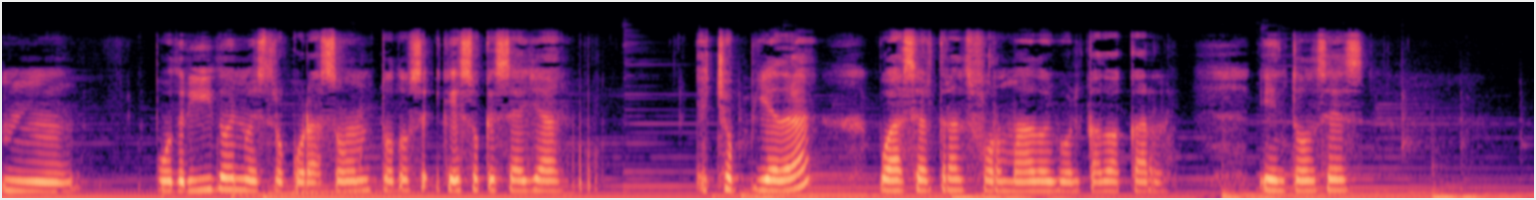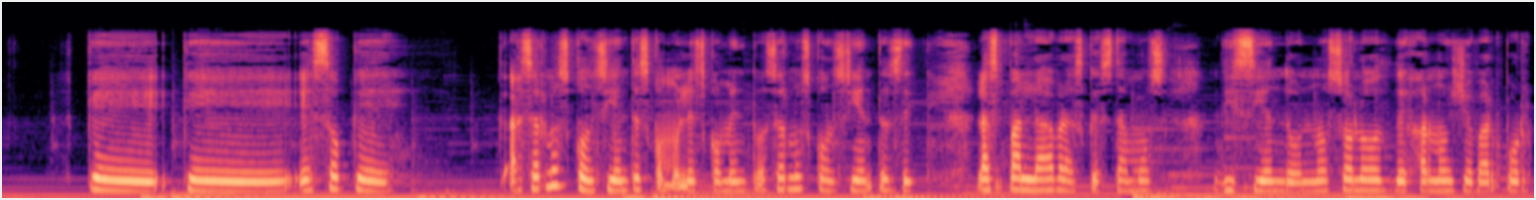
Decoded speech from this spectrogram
mm, podrido en nuestro corazón, todo eso que se haya hecho piedra pueda ser transformado y volcado a carne. Y entonces que, que eso que hacernos conscientes, como les comento, hacernos conscientes de las palabras que estamos diciendo, no solo dejarnos llevar por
